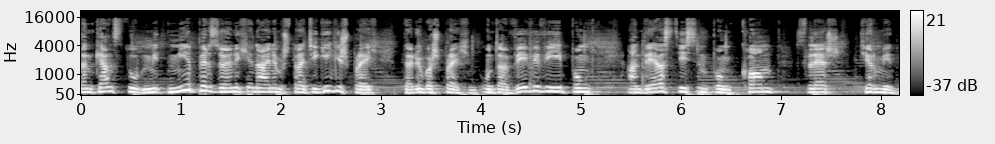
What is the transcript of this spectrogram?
dann kannst du mit mir persönlich in einem Strategiegespräch darüber sprechen unter www.andreasthyssen.com slash Termin.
